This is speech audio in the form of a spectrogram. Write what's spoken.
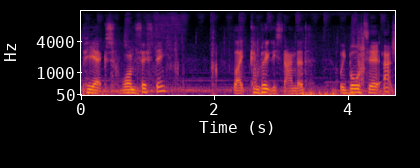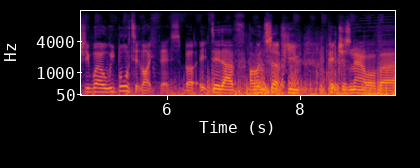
PX 150, like completely standard. We bought it actually well we bought it like this but it did have i'll insert a few pictures now of uh,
